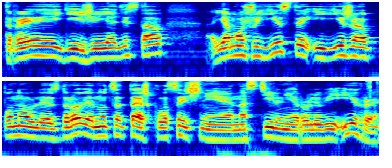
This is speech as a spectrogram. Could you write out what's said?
Три їжі я дістав. Я можу їсти, і їжа поновлює здоров'я. Ну це теж класичні настільні рольові ігри.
